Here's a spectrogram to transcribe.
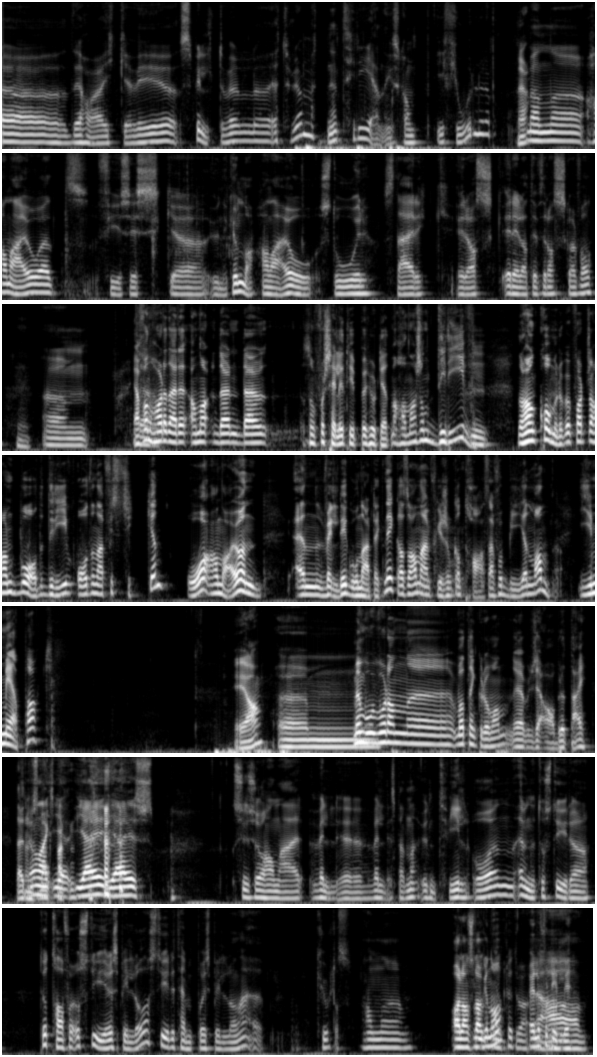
det har jeg ikke. Vi spilte vel Jeg tror jeg møtte ham i en treningskamp i fjor, lurer jeg på. Ja. Men uh, han er jo et fysisk uh, unikum, da. Han er jo stor, sterk, rask. Relativt rask, i hvert fall. Mm. Um, Ja, for han har det der Det er, er sånn forskjellige typer hurtighet, men han har sånn driv. Mm. Når han kommer opp i fart, så har han både driv og den der fysikken. Og han har jo en, en veldig god nærteknikk. Altså Han er en fyr som kan ta seg forbi en mann i medtak. Ja. um... Men hvor, hvordan uh, Hva tenker du om han? Jeg, jeg avbrøt deg. Det er du ja, som er eksperten. Jeg, jeg, jeg syns jo han er veldig, veldig spennende, uten tvil. Og en evne til å styre Til å ta for å styre spillet òg, styre tempoet i spillet. Kult, altså. Han uh, A-landslaget nå? Eller for tidlig? Nei.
